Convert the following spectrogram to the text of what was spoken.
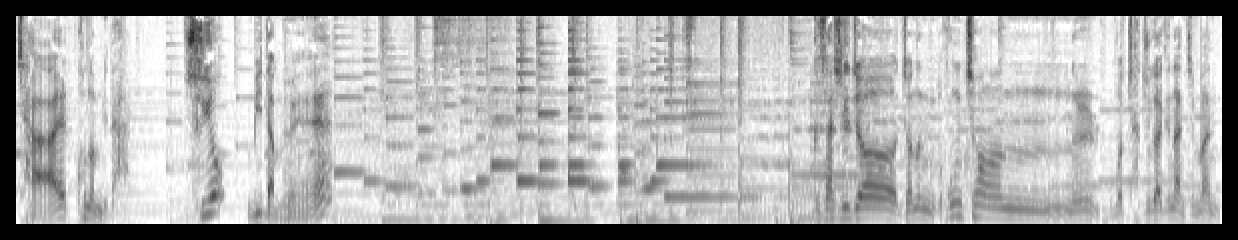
잘 코너입니다. 수요 미담회. 그 사실 저 저는 홍천을 뭐 자주 가진 않지만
